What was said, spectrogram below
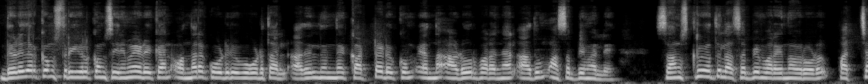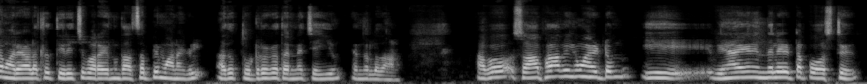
ദളിതർക്കും സ്ത്രീകൾക്കും സിനിമ എടുക്കാൻ ഒന്നര കോടി രൂപ കൊടുത്താൽ അതിൽ നിന്ന് കട്ടെടുക്കും എന്ന് അടൂർ പറഞ്ഞാൽ അതും അസഭ്യമല്ലേ? സംസ്കൃതത്തിൽ അസഭ്യം പറയുന്നവരോട് പച്ച മലയാളത്തിൽ തിരിച്ചു പറയുന്നത് അസഭ്യമാണെങ്കിൽ അത് തുടരുക തന്നെ ചെയ്യും എന്നുള്ളതാണ്. അപ്പോൾ സ്വാഭാവികമായിട്ടും ഈ വിനായകൻ ഇന്നലെ ഇട്ട പോസ്റ്റ്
